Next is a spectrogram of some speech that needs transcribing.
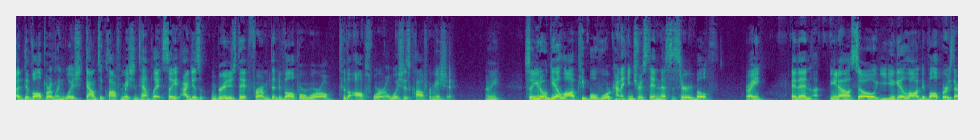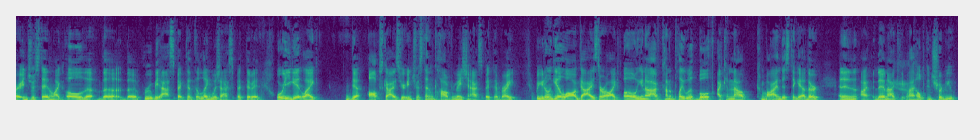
a developer language down to CloudFormation template. So I just bridged it from the developer world to the ops world, which is CloudFormation, right? So you don't get a lot of people who are kind of interested in necessary both, right? And then you know, so you get a lot of developers that are interested in like, oh, the the the Ruby aspect of the language aspect of it, or you get like the ops guys who are interested in cloud formation aspect of right? But you don't get a lot of guys that are like, oh, you know, I've kind of played with both. I can now combine this together, and then I, then I, I help contribute.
